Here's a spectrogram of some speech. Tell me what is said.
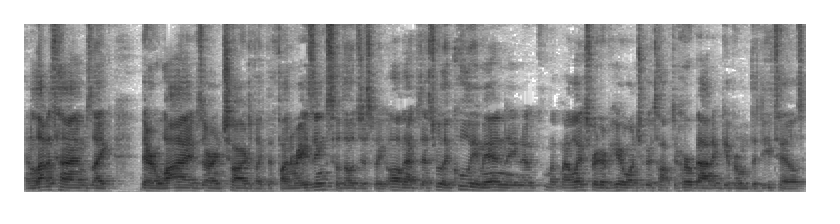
And a lot of times, like, their wives are in charge of, like, the fundraising, so they'll just be like, oh, that, that's really cool, you man. You know, my, my, wife's right over here. Why don't you go talk to her about it and give her the details?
